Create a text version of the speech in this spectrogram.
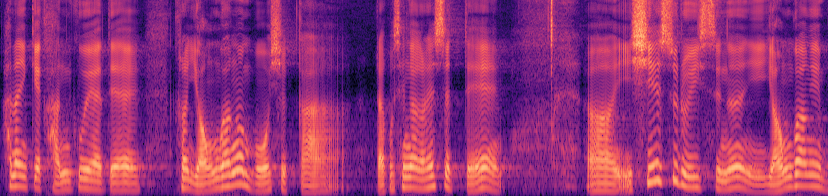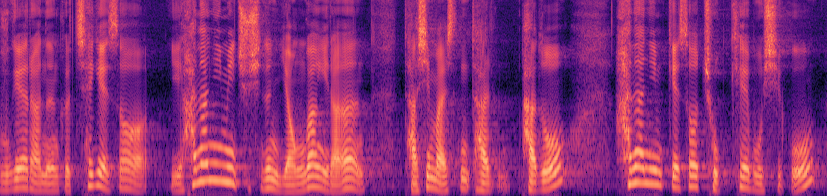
하나님께 간구해야 될 그런 영광은 무엇일까라고 생각을 했을 때, 어, 이 C.S. 루이스는 이 영광의 무게라는 그 책에서 이 하나님이 주시는 영광이란 다시 말씀 다, 봐도 하나님께서 좋게 보시고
